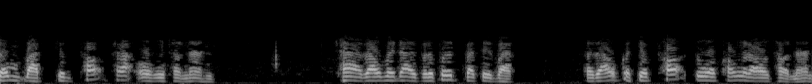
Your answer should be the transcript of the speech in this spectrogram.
สมบัติเฉพาะพระองค์เท่านั้น ถ้าเราไม่ได้ประพฤติปฏิบัติ เราก็เฉพาะตัวของเราเท่านั้น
